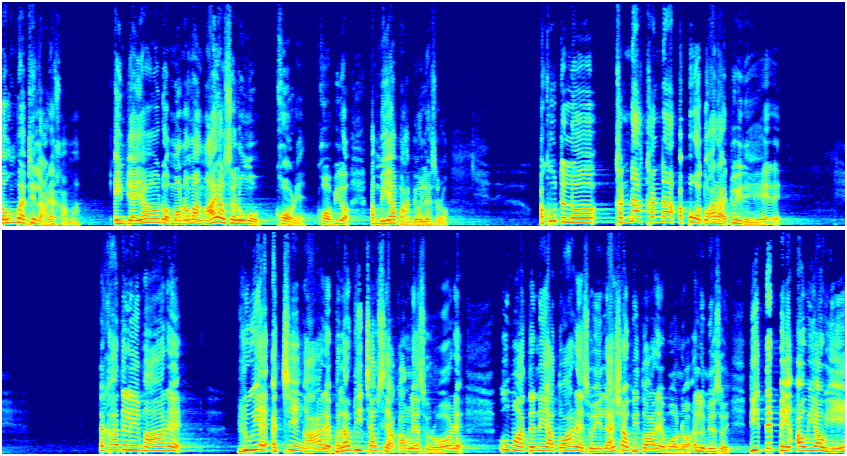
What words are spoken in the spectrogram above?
သုံးပတ်ဖြစ်လာတဲ့ခါမှာအိမ်ပြန်ရောက်တော့မောင်နှမ9ယောက်စလုံးကိုခေါ်တယ်ခေါ်ပြီးတော့အမေကဘာပြောလဲဆိုတော့အခုတလောခဏခဏအပေါ့သွားတာတွေ့တယ်တဲ့တခါတလေမှာတဲ့လူရဲ့အချင်းကားတဲ့ဘယ်လောက်ထိကြောက်စရာကောင်းလဲဆိုတော့တဲ့ ဥမာတနေရသွားတယ်ဆိုရင်လမ်းလျှောက်ပြီးသွားတယ်ပေါ့နော်အဲ့လိုမျိုးဆိုရင်ဒီတစ်ပင်အောက်ရောက်ရင်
